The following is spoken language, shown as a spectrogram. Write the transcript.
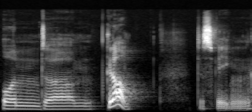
Und ähm, genau, deswegen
